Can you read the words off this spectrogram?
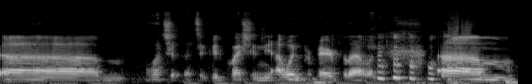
Um, well, that's, a, that's a good question. I wasn't prepared for that one. um,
